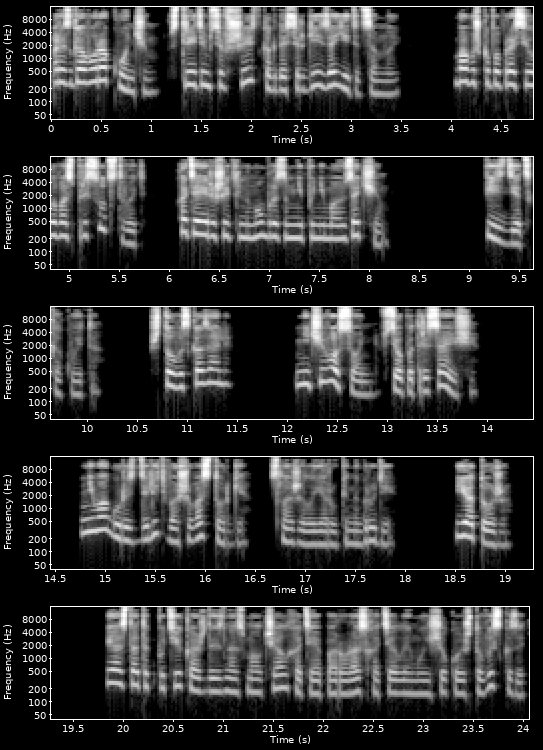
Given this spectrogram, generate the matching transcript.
Разговор окончим. Встретимся в шесть, когда Сергей заедет за мной. Бабушка попросила вас присутствовать, хотя я решительным образом не понимаю, зачем. Пиздец какой-то. Что вы сказали? Ничего, Сонь, все потрясающе. «Не могу разделить ваши восторги», — сложила я руки на груди. «Я тоже». И остаток пути каждый из нас молчал, хотя я пару раз хотела ему еще кое-что высказать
